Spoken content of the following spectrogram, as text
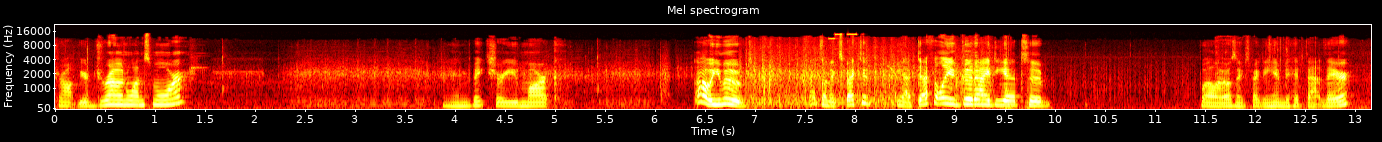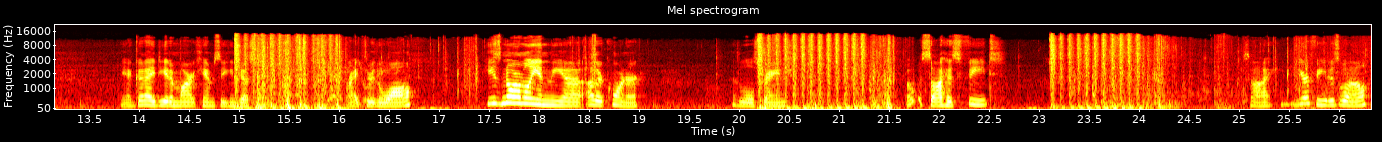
Drop your drone once more. And make sure you mark... Oh, you moved. That's unexpected. Yeah, definitely a good idea to... Well, I wasn't expecting him to hit that there. Yeah, good idea to mark him so you can just right through the wall. He's normally in the uh, other corner. That's a little strange. Oh, saw his feet. Saw your feet as well.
